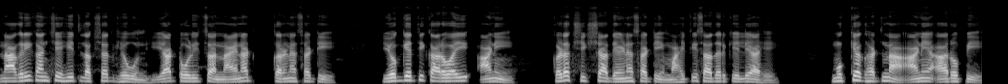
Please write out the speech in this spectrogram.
नागरिकांचे हित लक्षात घेऊन या टोळीचा नायनाट करण्यासाठी योग्य ती कारवाई आणि कडक शिक्षा देण्यासाठी माहिती सादर केली आहे. मुख्य घटना आणि आरोपी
